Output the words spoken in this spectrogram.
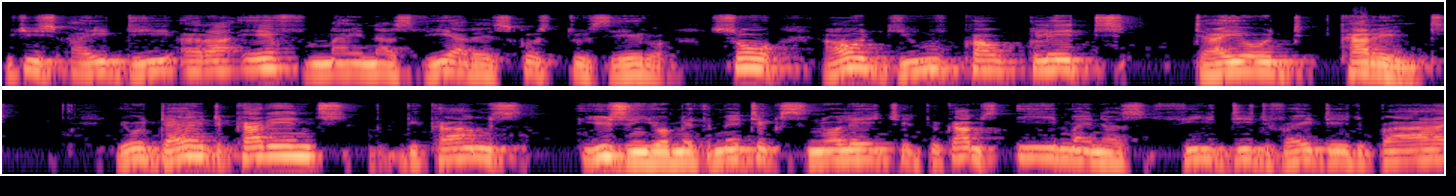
which is ID RF minus VRS equals to zero. So how do you calculate diode current? Your diode current becomes using your mathematics knowledge it becomes e minus vd divided by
